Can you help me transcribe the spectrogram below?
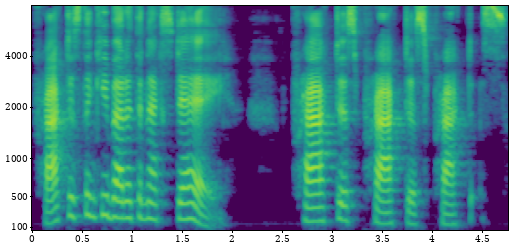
Practice thinking about it the next day. Practice, practice, practice.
